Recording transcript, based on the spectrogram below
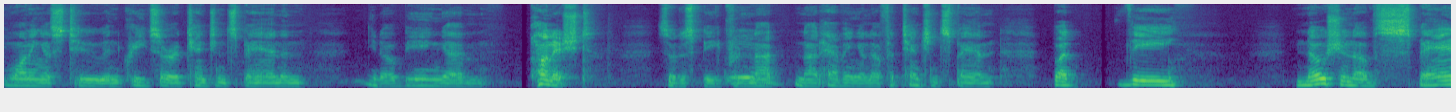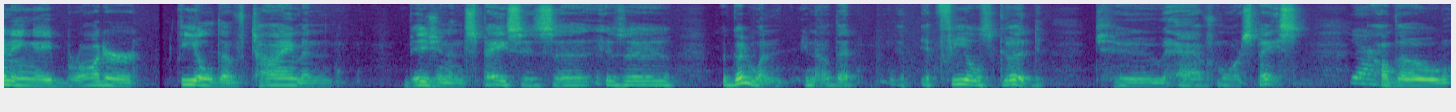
wanting us to increase our attention span and you know being um, punished so to speak, for not not having enough attention span. But the notion of spanning a broader field of time and vision and space is uh, is a, a good one. You know that it, it feels good to have more space. Yeah. Although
